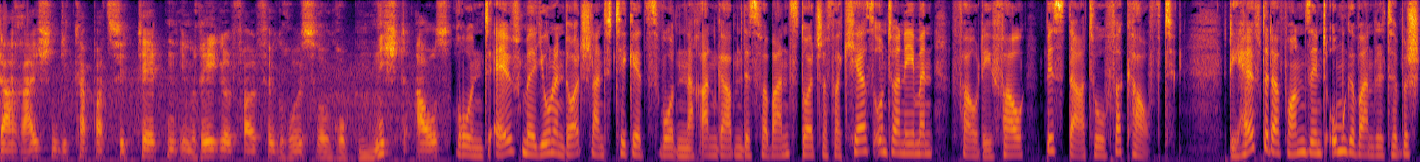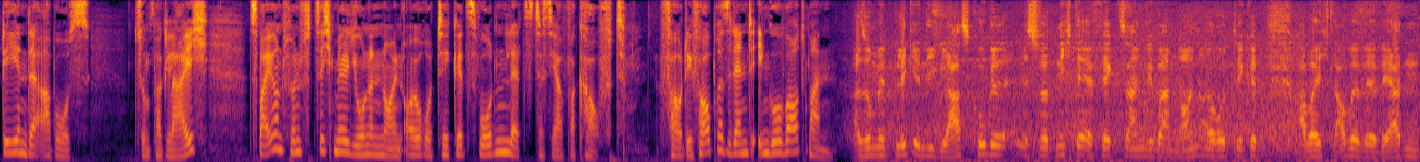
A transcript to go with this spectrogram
Da reichen die Kapazitäten im Regelfall für größere Gruppen nicht aus. Rund 11 Millionen Deutschland-Tickets wurden nach Angaben des Verbands Deutscher Verkehrsunternehmen VDV bis dato verkauft. Die Hälfte davon sind umgewandelte bestehende Abos. Zum Vergleich, 52 Millionen 9-Euro-Tickets wurden letztes Jahr verkauft. VDV-Präsident Ingo Wortmann. Also mit Blick in die Glaskugel, es wird nicht der Effekt sein wie beim 9-Euro-Ticket, aber ich glaube, wir werden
